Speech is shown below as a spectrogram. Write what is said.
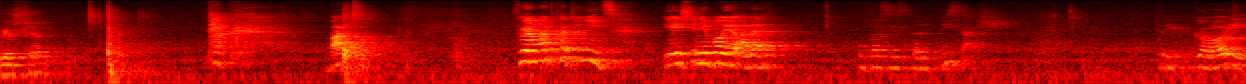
Denerwujesz się? Bardzo. Twoja matka to nic. Jej się nie boję, ale u was jest ten pisarz. Trigorin.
